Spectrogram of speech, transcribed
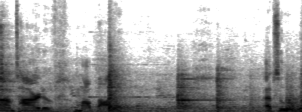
I'm tired of my body. Absolutely.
